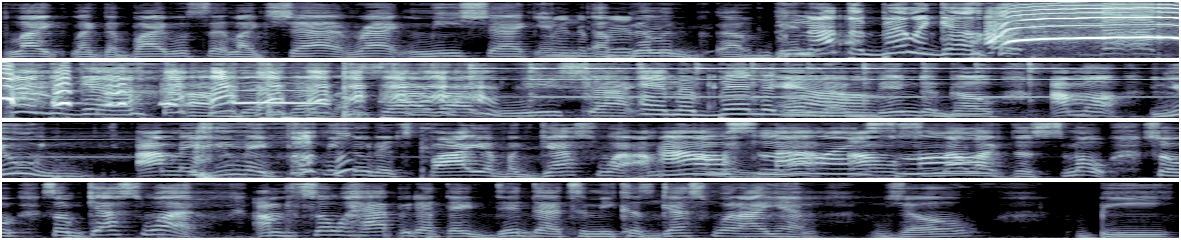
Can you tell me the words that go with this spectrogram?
Like like the Bible said, like Shadrach, Meshach, and, And the Abednego, Billy- uh, Not the Billy Goat. Ah! Bendigo. uh, that, that, Shadrach, Meshach, and the Bendigo. and the Bendigo. I'm a you. I may you may put me through this fire, but guess what? I'm I don't coming smell out. like I don't smoke. smell like the smoke. So so guess what? I'm so happy that they did that to me because guess what? I am Joe B.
